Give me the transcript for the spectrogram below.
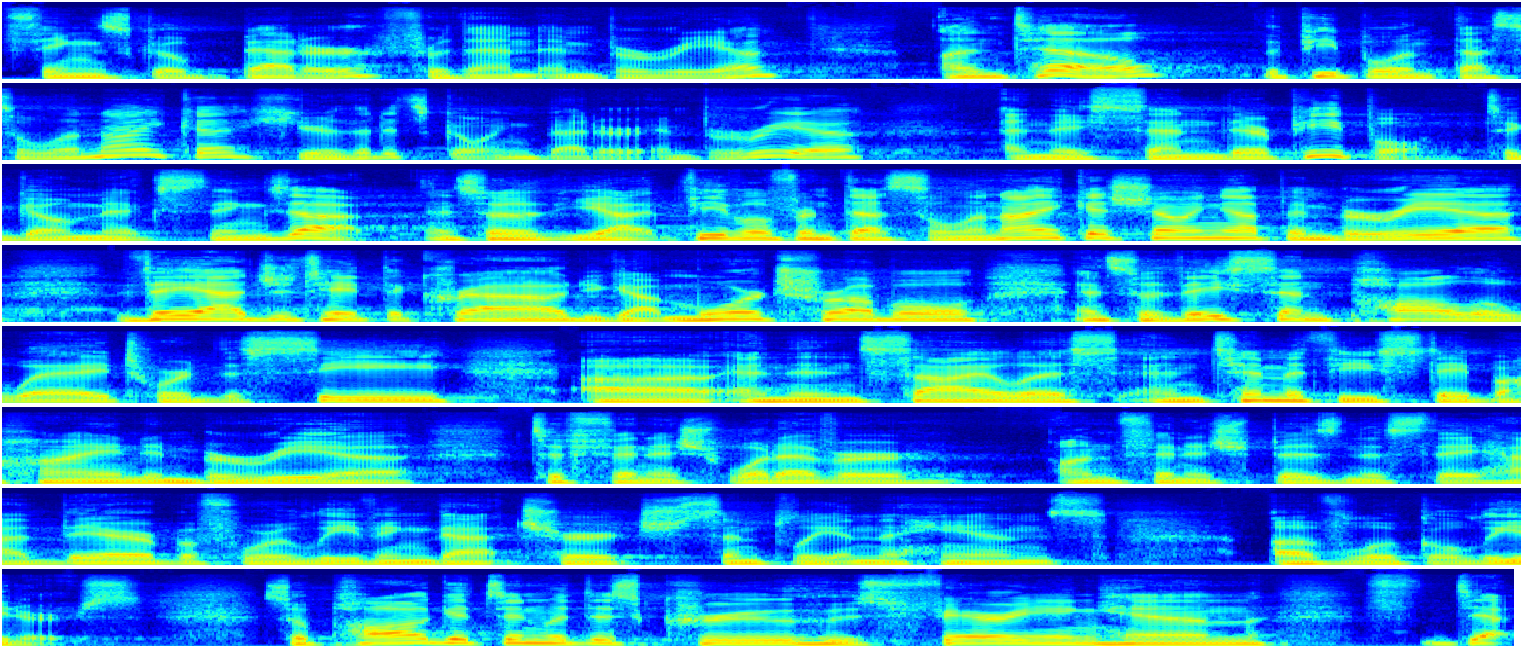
things go better for them in Berea until the people in Thessalonica hear that it's going better in Berea and they send their people to go mix things up. And so you got people from Thessalonica showing up in Berea. They agitate the crowd. You got more trouble. And so they send Paul away toward the sea. Uh, and then Silas and Timothy stay behind in Berea to finish whatever unfinished business they had there before leaving that church simply in the hands of local leaders. So Paul gets in with this crew who's ferrying him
